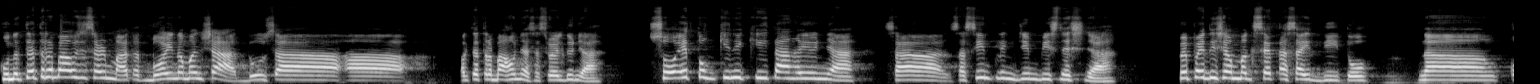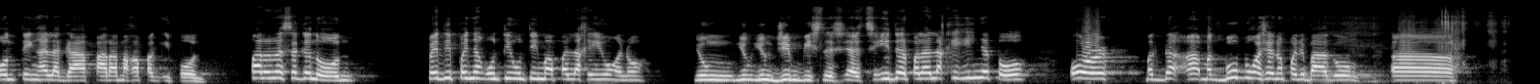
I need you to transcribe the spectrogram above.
kung nagtatrabaho si Sir Matt at buhay naman siya doon sa ah, pagtatrabaho niya, sa sweldo niya, so itong kinikita ngayon niya sa sa simpleng gym business niya, pwede siyang mag-set aside dito ng konting halaga para makapag-ipon. para na sa ganun, pwede pa niyang unti-unting mapalaki yung ano, yung yung yung gym business niya. Si either palalakihin niya to or magda, ah, magbubuka siya ng panibagong ah,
